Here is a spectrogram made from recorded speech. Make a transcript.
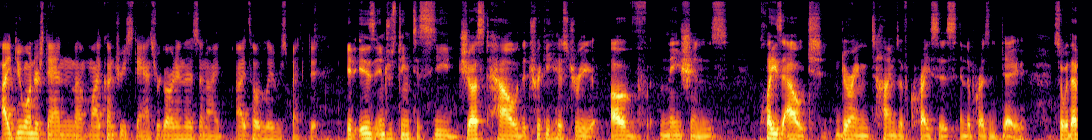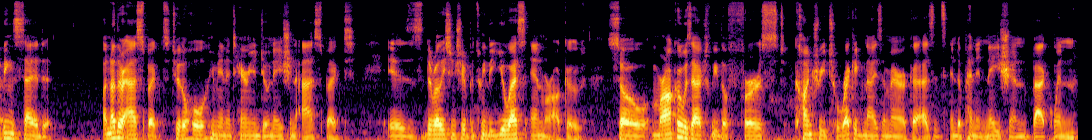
I do understand my country's stance regarding this, and I, I totally respect it. It is interesting to see just how the tricky history of nations plays out during times of crisis in the present day. So, with that being said, another aspect to the whole humanitarian donation aspect is the relationship between the US and Morocco. So, Morocco was actually the first country to recognize America as its independent nation back when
